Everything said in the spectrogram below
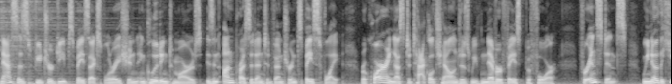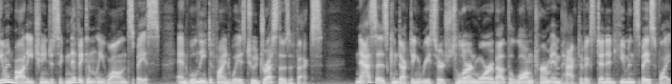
NASA's future deep space exploration, including to Mars, is an unprecedented venture in spaceflight, requiring us to tackle challenges we've never faced before. For instance, we know the human body changes significantly while in space, and we'll need to find ways to address those effects. NASA is conducting research to learn more about the long term impact of extended human spaceflight.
